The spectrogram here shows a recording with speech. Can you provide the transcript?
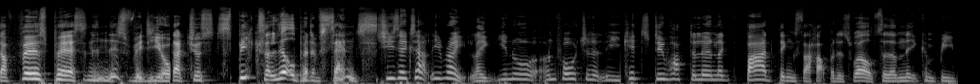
The first person in this video that just speaks a little bit of sense. She's exactly right. Like, you know, unfortunately, kids do have to learn like bad things that happen as well. So then they can be,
